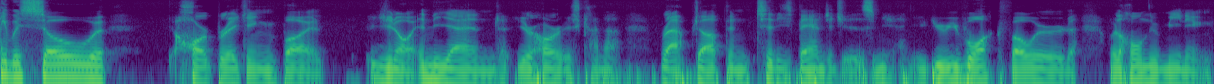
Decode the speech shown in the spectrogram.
it was so heartbreaking, but you know, in the end, your heart is kind of wrapped up into these bandages, and you, you you walk forward with a whole new meaning.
